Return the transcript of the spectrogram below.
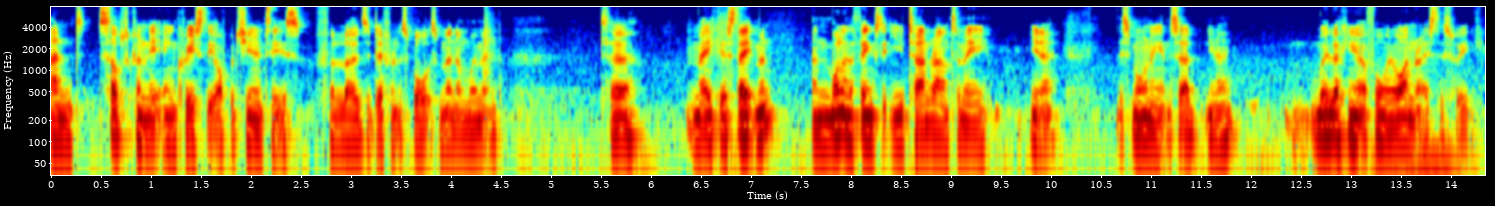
and subsequently increase the opportunities for loads of different sportsmen and women to make a statement. And one of the things that you turned around to me, you know, this morning and said, you know, we're looking at a Formula One race this week.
